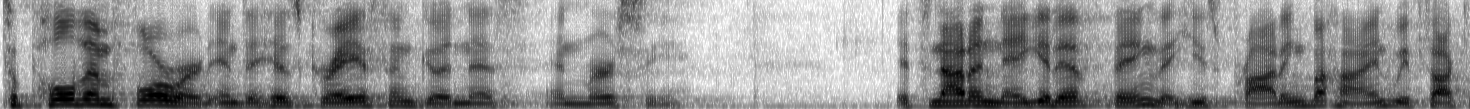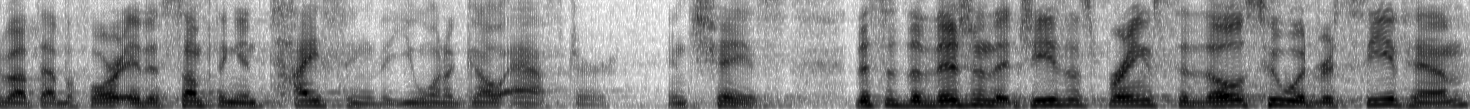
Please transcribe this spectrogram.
to pull them forward into his grace and goodness and mercy. It's not a negative thing that he's prodding behind. We've talked about that before. It is something enticing that you want to go after and chase. This is the vision that Jesus brings to those who would receive him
